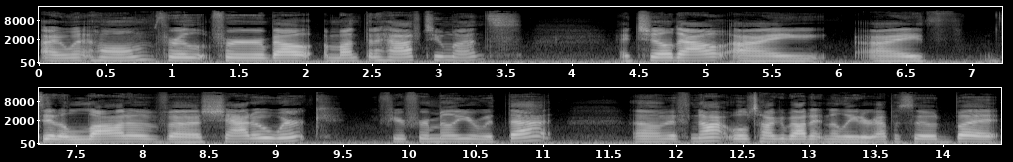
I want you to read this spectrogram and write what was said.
I went home for for about a month and a half, two months. I chilled out. I I did a lot of uh, shadow work. If you're familiar with that, um, if not, we'll talk about it in a later episode. But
